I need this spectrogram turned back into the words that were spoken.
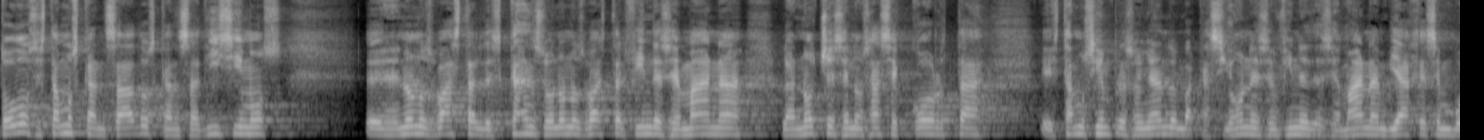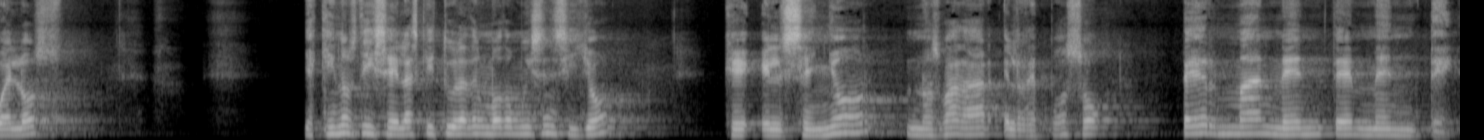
Todos estamos cansados, cansadísimos. Eh, no nos basta el descanso, no nos basta el fin de semana, la noche se nos hace corta, estamos siempre soñando en vacaciones, en fines de semana, en viajes, en vuelos. Y aquí nos dice la escritura de un modo muy sencillo que el Señor nos va a dar el reposo permanentemente.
